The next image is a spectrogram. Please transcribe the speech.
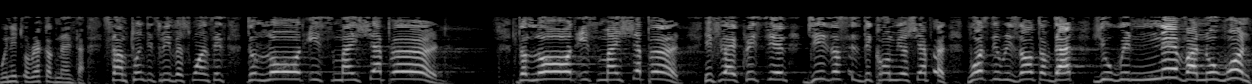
We need to recognize that. Psalm 23 verse 1 says, The Lord is my shepherd. The Lord is my shepherd. If you are a Christian, Jesus has become your shepherd. What's the result of that? You will never know want.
